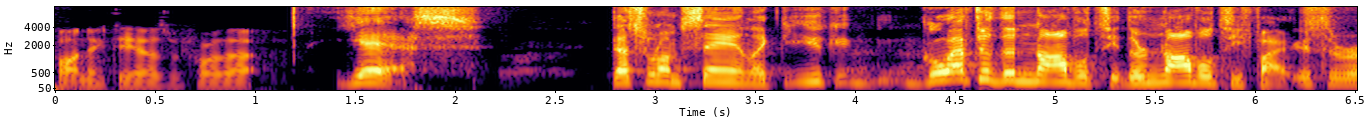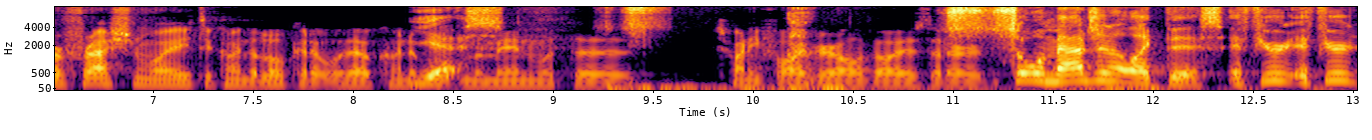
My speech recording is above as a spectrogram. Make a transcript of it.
Fought Nick Diaz before that. Yes, that's what I'm saying. Like you could go after the novelty. They're novelty fights. It's a refreshing way to kind of look at it without kind of Yes. putting them in with the 25 year old guys that are. So imagine it like this: if you're if you're,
